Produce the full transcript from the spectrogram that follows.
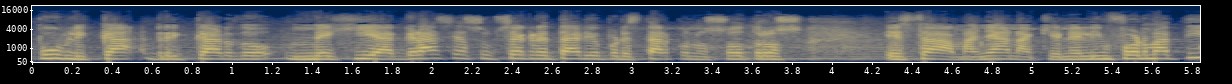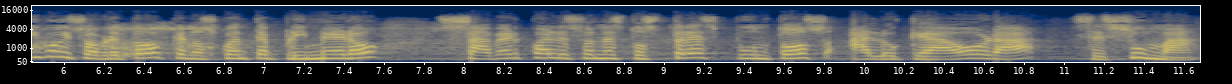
Pública, Ricardo Mejía. Gracias, subsecretario, por estar con nosotros esta mañana aquí en el informativo y sobre todo que nos cuente primero saber cuáles son estos tres puntos a lo que ahora se suma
